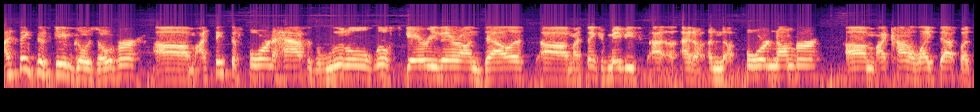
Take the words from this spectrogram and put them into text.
I think this game goes over. Um, I think the four and a half is a little little scary there on Dallas. Um, I think maybe at a, a four number, um, I kind of like that. But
